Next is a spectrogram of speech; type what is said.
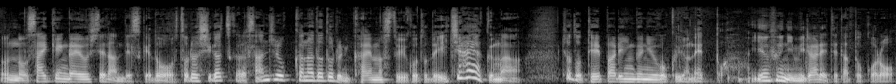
の債券買いをしてたんですけど、それを4月から30億カナダドルに変えますということで、いち早く、まあ、ちょっとテーパリングに動くよねというふうに見られてたところ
